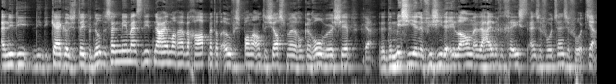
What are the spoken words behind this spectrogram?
en nu die, die, die kerkloze 2.0, er zijn meer mensen die het nou helemaal hebben gehad met dat overspannen enthousiasme, rock and roll worship, ja. de, de, missie en de visie, de elan en de heilige geest enzovoorts enzovoorts. Ja,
